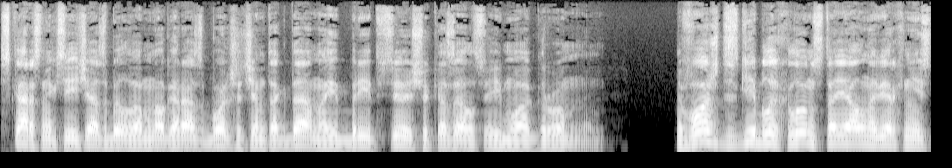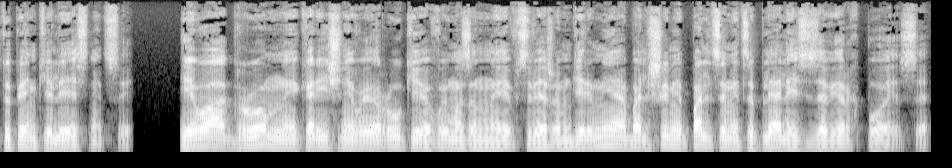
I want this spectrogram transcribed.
Скарсник сейчас был во много раз больше, чем тогда, но и Брит все еще казался ему огромным. Вождь сгиблых лун стоял на верхней ступеньке лестницы. Его огромные коричневые руки, вымазанные в свежем дерьме, большими пальцами цеплялись за верх пояса.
